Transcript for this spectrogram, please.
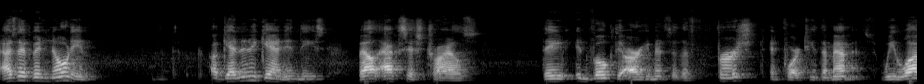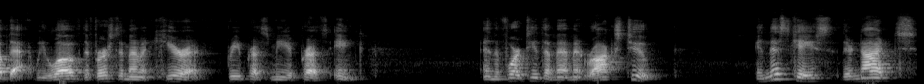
As I've been noting again and again in these ballot access trials, they invoke the arguments of the First and Fourteenth Amendments. We love that. We love the First Amendment here at Free Press Media Press Inc. And the Fourteenth Amendment rocks too. In this case, they're not,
